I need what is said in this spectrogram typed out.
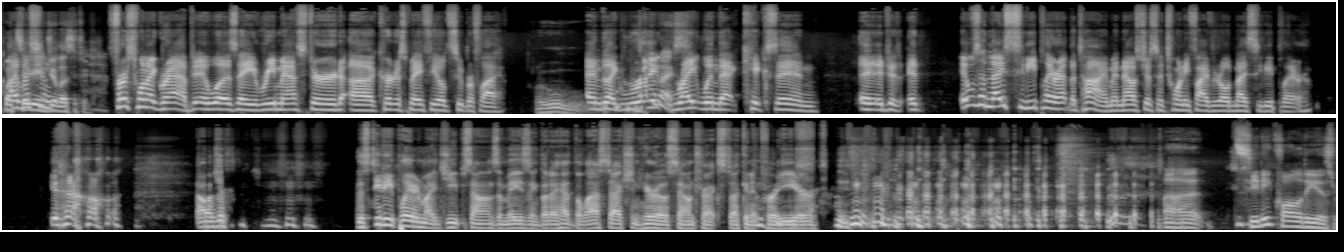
What I CD did you listen to? First one I grabbed, it was a remastered uh, Curtis Mayfield Superfly, Ooh. and like right Nice. right when that kicks in, it, it just it it was a nice CD player at the time, and now it's just a 25 year old nice CD player. You know, I was just the CD player in my Jeep sounds amazing, but I had the Last Action Hero soundtrack stuck in it for a year. Uh, CD quality is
